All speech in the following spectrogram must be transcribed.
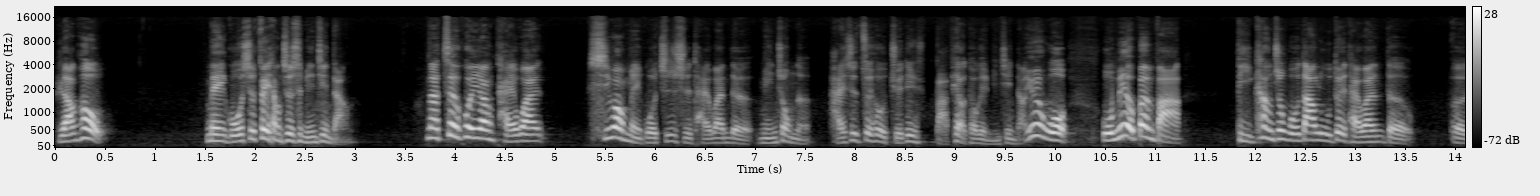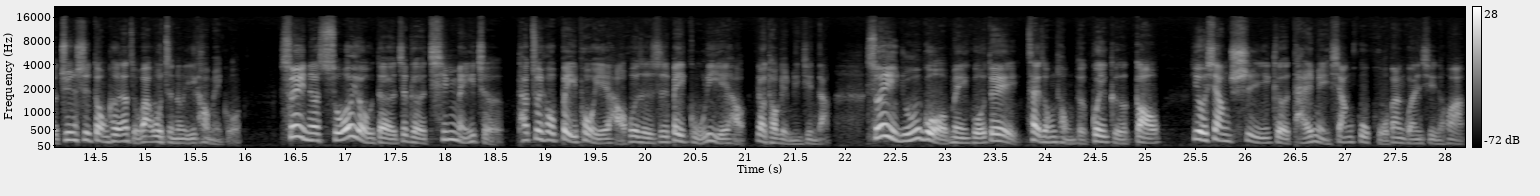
然后。美国是非常支持民进党，那这会让台湾希望美国支持台湾的民众呢，还是最后决定把票投给民进党？因为我我没有办法抵抗中国大陆对台湾的呃军事恫吓，那怎么办？我只能依靠美国。所以呢，所有的这个亲美者，他最后被迫也好，或者是被鼓励也好，要投给民进党。所以如果美国对蔡总统的规格高，又像是一个台美相互伙伴关系的话，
